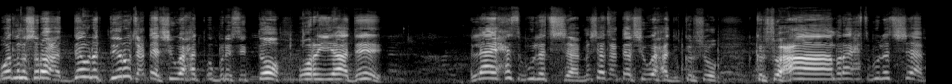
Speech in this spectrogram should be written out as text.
وهذا المشروع الدولة ديرو تعطيه لشي واحد اوبريسيتو ورياضي. لا يحسب ولاد الشعب. ماشي تعطيه لشي واحد كرشو كرشو عام راه يحسب ولاد الشعب.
